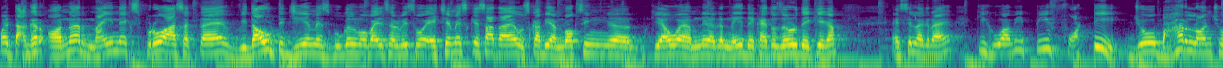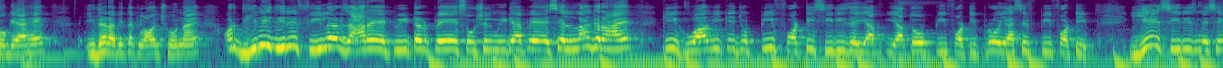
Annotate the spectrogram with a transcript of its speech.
बट अगर ऑनर 9X Pro आ सकता है without GMS Google mobile service वो एचएमएस के साथ आया उसका भी अनबॉक्सिंग किया हुआ है हमने। अगर नहीं देखा है तो ज़रूर देखिएगा। ऐसे लग रहा है कि हुआवी P40 जो बाहर लॉन्च हो गया है, इधर अभी तक लॉन्च होना है, और धीरे धीरे फीलर्स आ रहे हैं ट्विटर पे सोशल मीडिया पे, ऐसे लग रहा है कि हुआवी के जो P40 सीरीज़ है, या या तो P40 Pro या सिर्फ़ P40, ये सीरीज़ में से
